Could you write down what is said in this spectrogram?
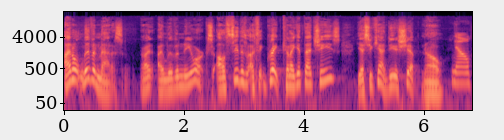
I don't live in Madison, right? I live in New York. So I'll see this. I think, great. Can I get that cheese? Yes, you can. Do you ship? No. No.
